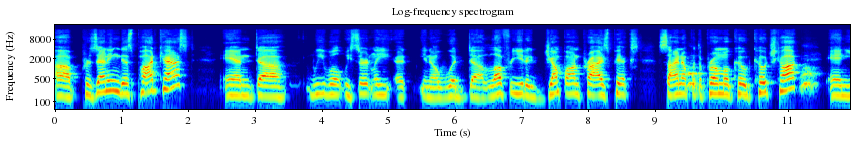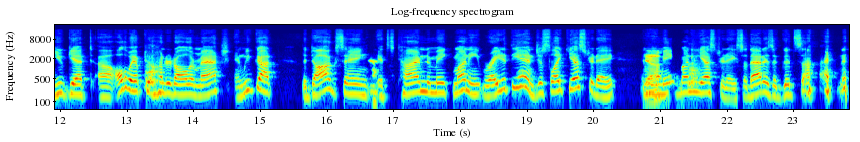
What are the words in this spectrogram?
uh, presenting this podcast, and uh, we will. We certainly, uh, you know, would uh, love for you to jump on Prize Picks, sign up with the promo code Coach Talk, and you get uh, all the way up to a hundred dollar match. And we've got the dog saying it's time to make money right at the end, just like yesterday and yeah. we made money yesterday. So that is a good sign.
